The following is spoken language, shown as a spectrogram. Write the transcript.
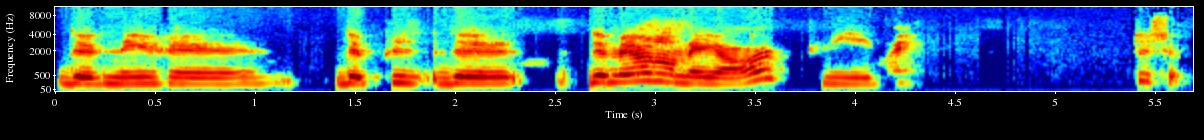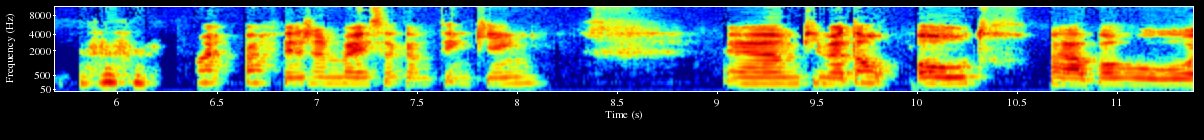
devenir de plus de, de meilleur en meilleur. Puis ouais. Tout ça. ouais, parfait. J'aime bien ça comme thinking. puis mettons autre par rapport au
